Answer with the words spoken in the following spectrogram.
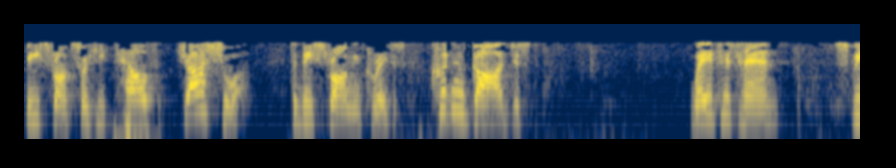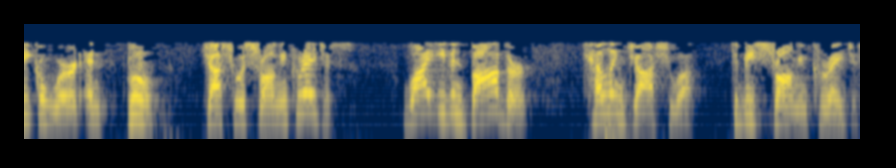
Be strong. So he tells Joshua to be strong and courageous. Couldn't God just wave his hand, speak a word, and boom, Joshua is strong and courageous. Why even bother telling Joshua to be strong and courageous?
